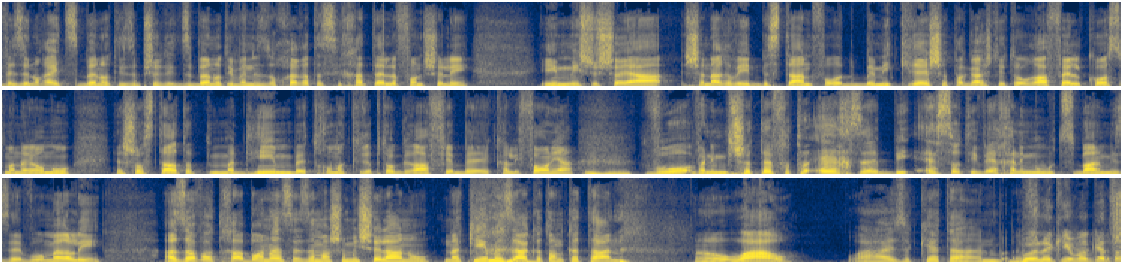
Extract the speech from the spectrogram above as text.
וזה נורא עצבן אותי, זה פשוט עצבן אותי, ואני זוכר את השיחת טלפון שלי עם מישהו שהיה שנה רביעית בסטנפורד, במקרה שפגשתי אותו, רפאל קוסמן, היום הוא, יש לו סטארט-אפ מדהים בתחום הקריפטוגרפיה בקליפורניה, והוא, ואני משתף אותו איך זה ביאס אותי ואיך אני מעוצבן מזה, והוא אומר לי, עזוב אותך, בוא נעשה איזה משהו משלנו, נקים איזה האקתון קטן. וואו. וואו, איזה קטע. בוא נקים. אפשר-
